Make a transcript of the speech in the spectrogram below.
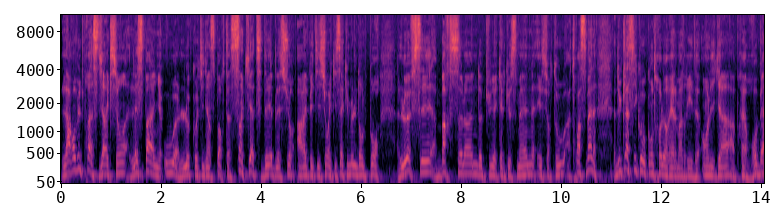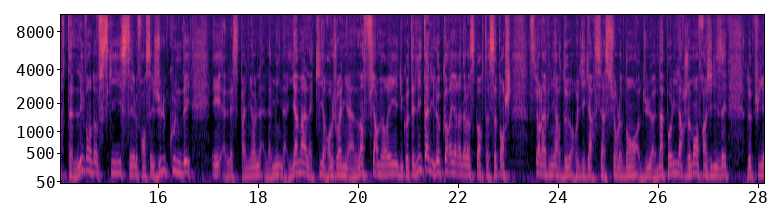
La revue de presse direction l'Espagne où le quotidien sport s'inquiète des blessures à répétition et qui s'accumulent donc pour l'EFC Barcelone depuis quelques semaines et surtout à trois semaines du Classico contre le Real Madrid en Liga après Robert Lewandowski, c'est le français Jules Koundé et l'espagnol Lamine Yamal qui rejoignent l'infirmerie du côté de l'Italie. Le Corriere dello Sport se penche sur l'avenir de Rudy Garcia sur le banc du Napoli largement fragilisé depuis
